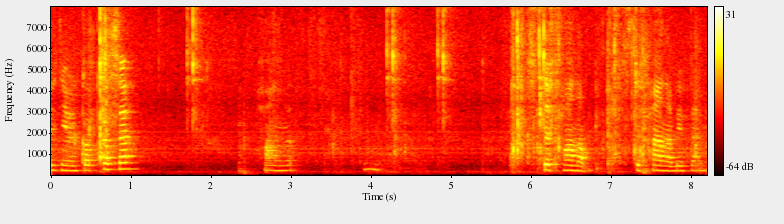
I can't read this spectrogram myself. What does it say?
Weźmiemy kotkasę. Han... Stefana, Stefana bierzemy.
